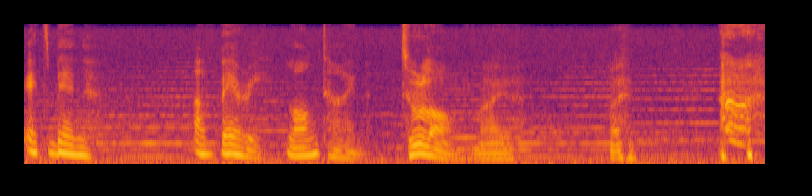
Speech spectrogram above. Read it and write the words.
It's been a very long time. Too long, my... my...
